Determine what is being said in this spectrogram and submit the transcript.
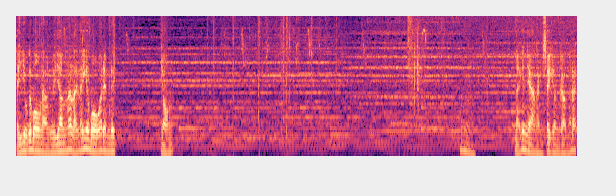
Chạy vô cái bô nào người dân nó lại lấy cái bô nó đem đi. Dọn. Nãy cái nhà này xây gần gần ở đây.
